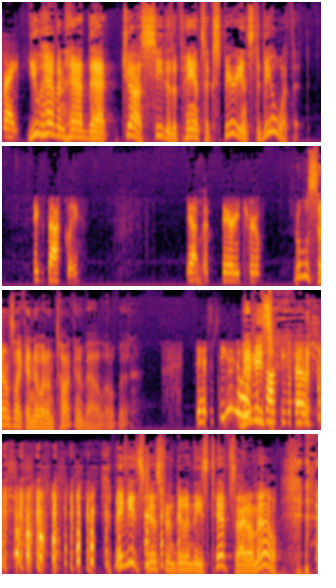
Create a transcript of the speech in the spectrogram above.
Right. You haven't had that just seat of the pants experience to deal with it. Exactly. Yeah, that's very true. It almost sounds like I know what I'm talking about a little bit. Do you know Maybe what you're talking about? Maybe it's just from doing these tips. I don't know.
